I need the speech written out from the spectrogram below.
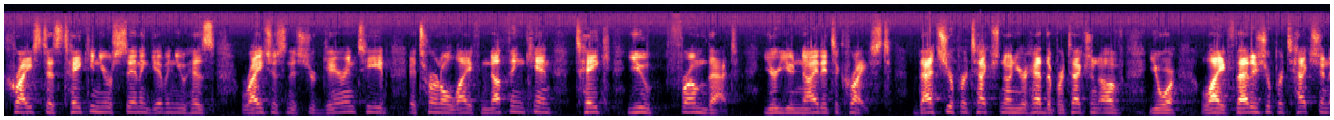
Christ has taken your sin and given you his righteousness. You're guaranteed eternal life. Nothing can take you from that. You're united to Christ. That's your protection on your head, the protection of your life. That is your protection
